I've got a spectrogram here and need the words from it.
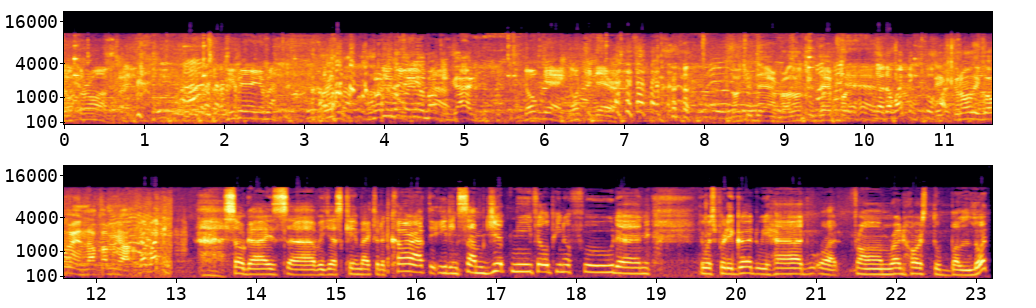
Don't throw up. Keep it in your mouth. What are you thinking about the gag? Don't gag. Don't you dare. Don't you dare, bro. Don't you dare put No, the white thing's too It can only go in, not coming out. The white thing. So guys, uh, we just came back to the car after eating some jeepney Filipino food and it was pretty good. We had what from Red Horse to Balut,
